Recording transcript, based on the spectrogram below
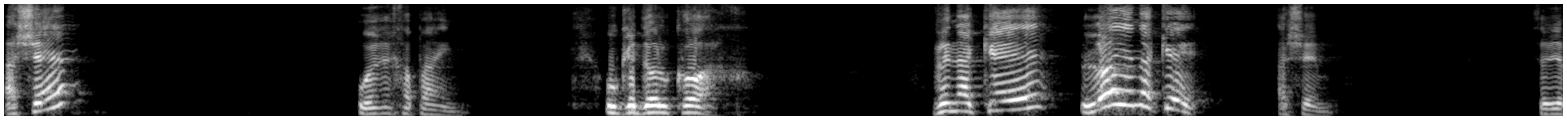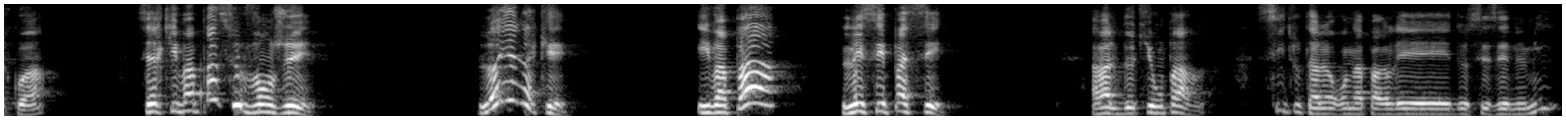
Hachem, ou Erech Apayim. Ou Gedol Koach. Venake, lo Hachem. Ça veut dire quoi? C'est-à-dire qu'il ne va pas se venger. Lo Il ne va pas laisser passer. Alors, de qui on parle? Si tout à l'heure on a parlé de ses ennemis,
